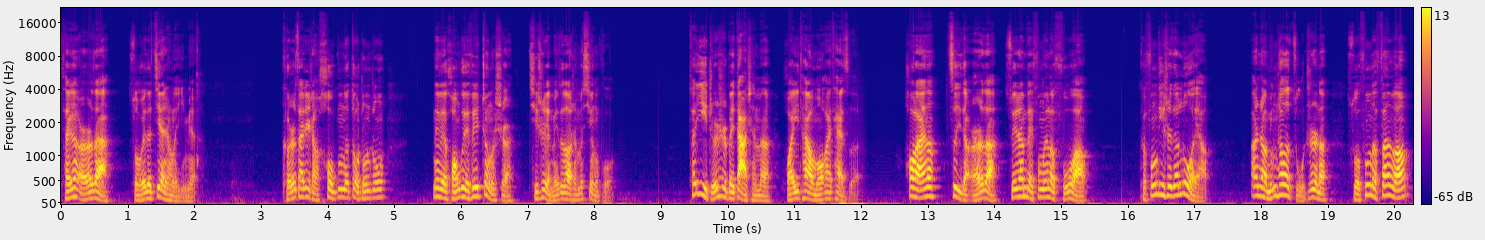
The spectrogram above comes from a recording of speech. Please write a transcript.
才跟儿子啊所谓的见上了一面。可是，在这场后宫的斗争中，那位皇贵妃郑氏其实也没得到什么幸福。她一直是被大臣们怀疑她要谋害太子。后来呢，自己的儿子虽然被封为了福王，可封地是在洛阳。按照明朝的祖制呢，所封的藩王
